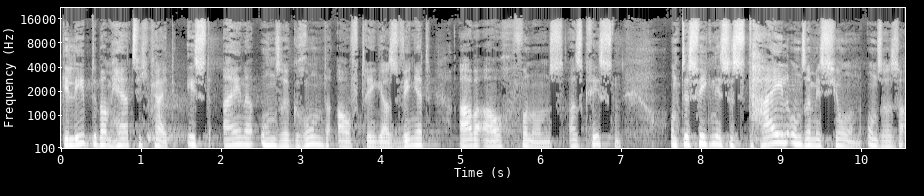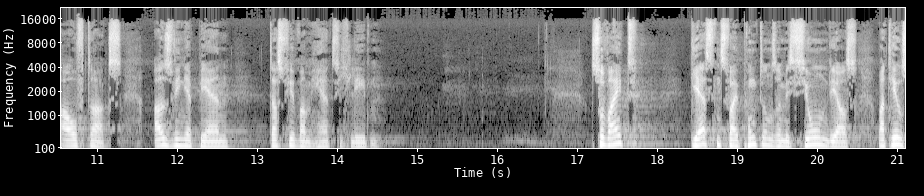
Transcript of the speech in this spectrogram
Gelebte Barmherzigkeit ist einer unserer Grundaufträge als Vineyard, aber auch von uns als Christen. Und deswegen ist es Teil unserer Mission, unseres Auftrags als Vineyard Bern, dass wir barmherzig leben. Soweit die ersten zwei Punkte unserer Mission, die aus Matthäus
